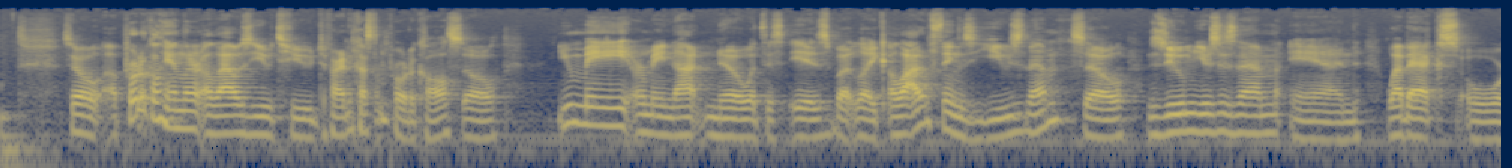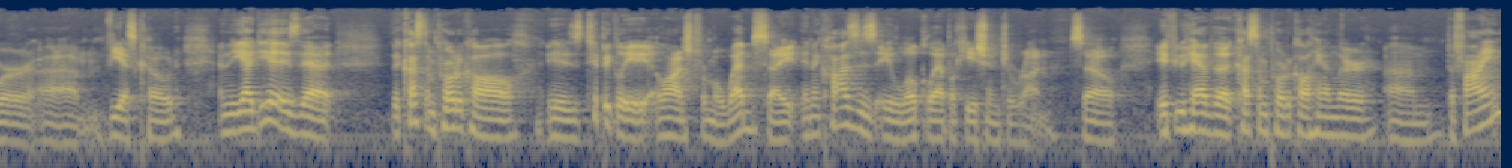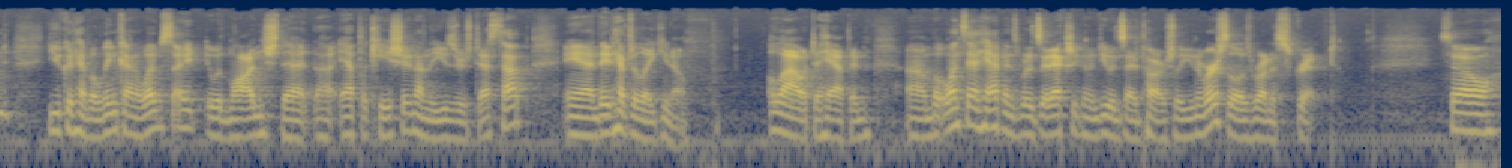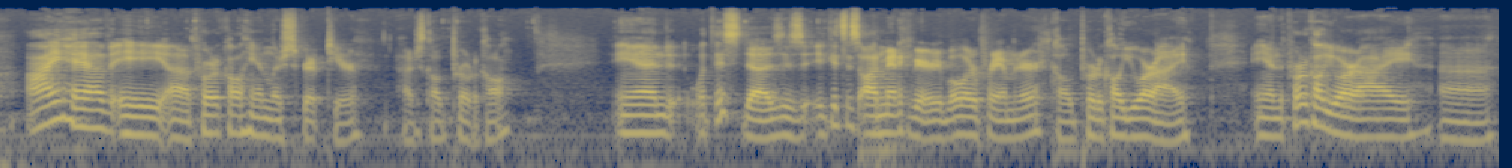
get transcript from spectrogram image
So a protocol handler allows you to define a custom protocol. So you may or may not know what this is, but like a lot of things use them. So Zoom uses them, and WebEx or um, VS Code. And the idea is that the custom protocol is typically launched from a website and it causes a local application to run. So if you have the custom protocol handler um, defined, you could have a link on a website. It would launch that uh, application on the user's desktop and they'd have to like, you know, allow it to happen. Um, but once that happens, what is it actually going to do inside PowerShell Universal is run a script. So I have a uh, protocol handler script here, uh, just called protocol. And what this does is it gets this automatic variable or parameter called protocol URI. And the protocol URI uh,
